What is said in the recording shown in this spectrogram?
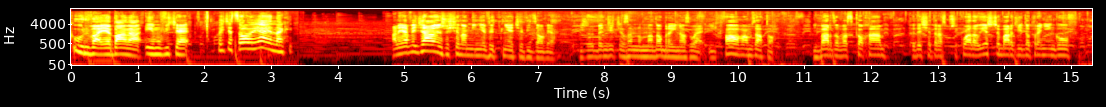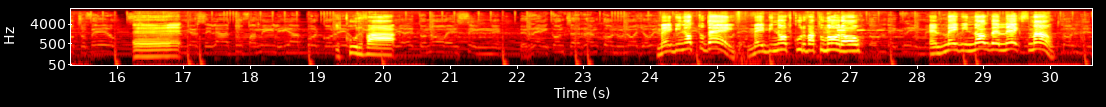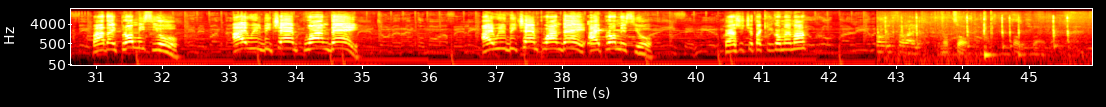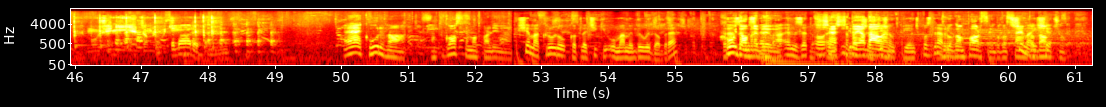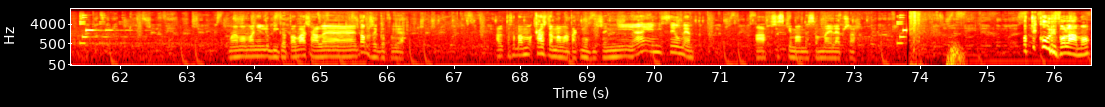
Kurwa jebana. I mówicie, wiecie co, ja jednak... Ale ja wiedziałem, że się na mnie nie wypniecie, widzowie. I że będziecie ze mną na dobre i na złe. I chwała wam za to. I bardzo was kocham. Będę się teraz przykładał jeszcze bardziej do treningów. Yy... I kurwa... Maybe not today. Maybe not kurwa tomorrow. And maybe not the next month. But I promise you. I will be champ one day. I will be champ one day. I promise you. Kojarzycie takiego mema? No co? Co wysłałem? Murzyni jedzą ludzi. Bary tam, no. E, kurwa. Od gostem odpaliłem. Siema królu, kotleciki u mamy były dobre? Chuj dobre były. Dzisiaj jeszcze dojadałem 65 pozdrawiam. Drugą porcję, bo dostałem do Trzymaj się. domciu. Moja mama nie lubi gotować, ale dobrze gotuje. Ale to chyba każda mama tak mówi, że nie, ja, nic nie umiem. A wszystkie mamy są najlepsze. O ty kurwo, lamo!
